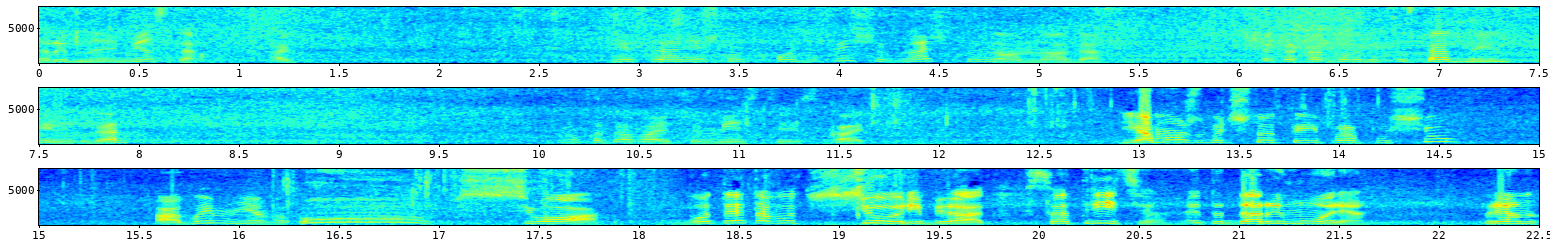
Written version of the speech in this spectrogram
Рыбное место. А если они что-то ходят, ищут, значит и нам надо. Это, как говорится, стадный инстинкт, да? Ну-ка, давайте вместе искать. Я, может быть, что-то и пропущу, а вы мне... О, все! Вот это вот все, ребят. Смотрите, это дары моря. Прям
